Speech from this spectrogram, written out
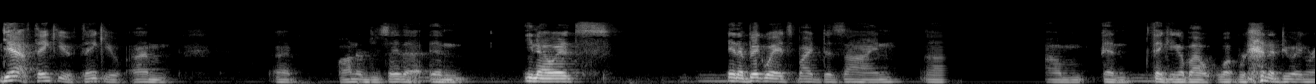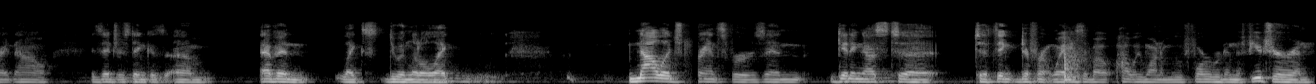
Yeah, thank you, thank you. I'm uh, honored you say that, and you know, it's in a big way, it's by design. Uh, um, and thinking about what we're kind of doing right now is interesting because um, Evan likes doing little like knowledge transfers and getting us to to think different ways about how we want to move forward in the future and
